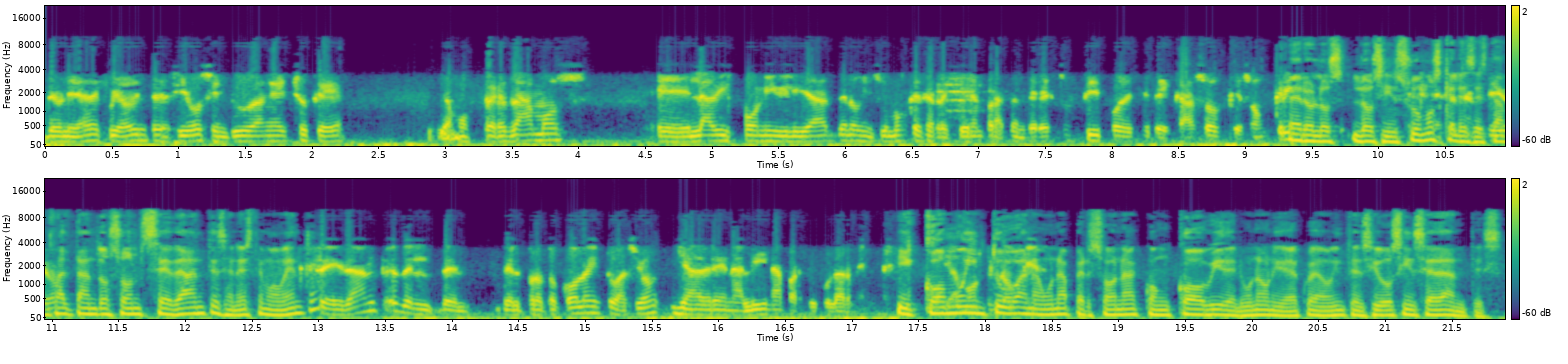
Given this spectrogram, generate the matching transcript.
de unidades de cuidado intensivo sin duda han hecho que digamos, perdamos eh, la disponibilidad de los insumos que se requieren para atender estos tipos de, de casos que son críticos. Pero los, los insumos que les están faltando son sedantes en este momento. Sedantes del, del, del protocolo de intubación y adrenalina particularmente. ¿Y cómo Digamos, intuban a una persona con COVID en una unidad de cuidado intensivo sin sedantes?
